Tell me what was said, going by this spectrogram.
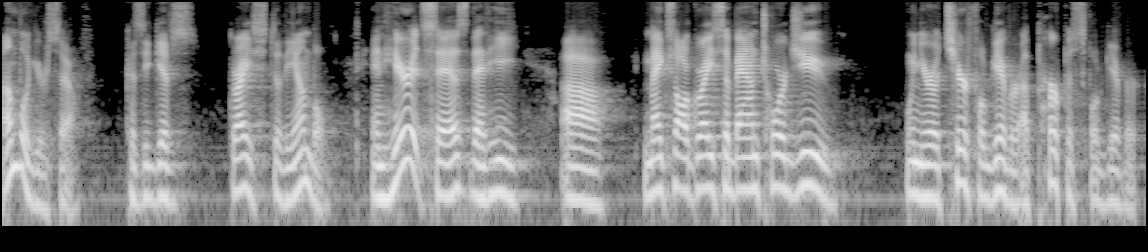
Humble yourself, because he gives grace to the humble. And here it says that he uh, makes all grace abound towards you when you're a cheerful giver, a purposeful giver,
